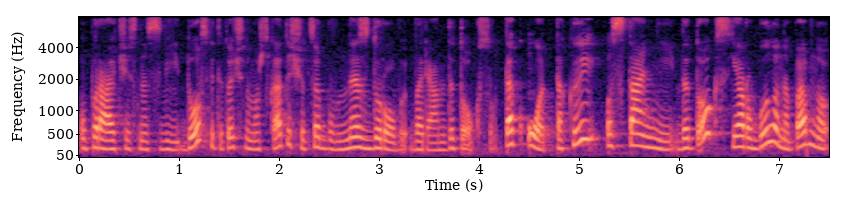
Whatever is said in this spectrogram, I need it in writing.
опираючись на свій досвід, я точно можу сказати, що це був нездоровий варіант детоксу. Так от, такий останній детокс я робила, напевно,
